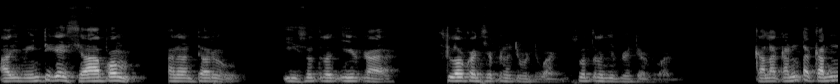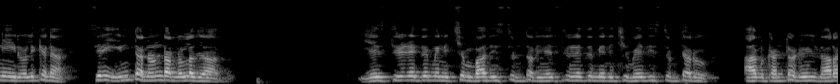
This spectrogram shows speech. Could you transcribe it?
అది మీ ఇంటికే శాపం అని అంటారు ఈ సూత్రం ఈ యొక్క శ్లోకం చెప్పినటువంటి వాడు సూత్రం చెప్పినటువంటి వాడు కలకంట కన్నీరు ఒలికిన స్త్రీ ఇంట నుండ నుల్లజాదు. ఏ స్త్రీనైతే మీరు నిత్యం బాధిస్తుంటారు ఏ స్త్రీనైతే మీరు నిత్యం వేధిస్తుంటారు ఆమె కంట నీళ్ళు ధార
